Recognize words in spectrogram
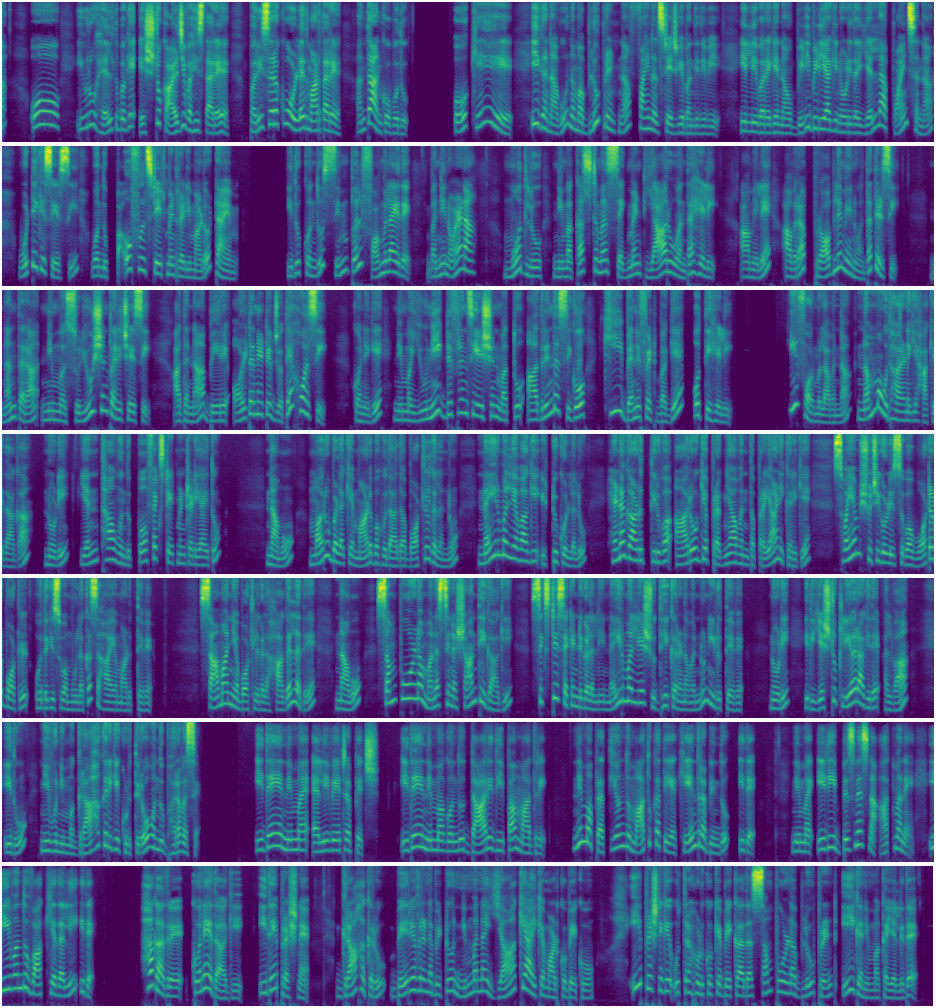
ಓ ಇವರು ಹೆಲ್ತ್ ಬಗ್ಗೆ ಎಷ್ಟು ಕಾಳಜಿ ವಹಿಸ್ತಾರೆ, ಪರಿಸರಕ್ಕೂ ಒಳ್ಳೇದ್ ಮಾಡ್ತಾರೆ ಅಂತ ಅನ್ಕೋಬೋದು. ಓಕೆ, ಈಗ ನಾವು ನಮ್ಮ ಬ್ಲೂ ಪ್ರಿಂಟ್ನ ಫೈನಲ್ ಸ್ಟೇಜ್ಗೆ ಬಂದಿದ್ದೀವಿ. ಇಲ್ಲಿವರೆಗೆ ನಾವು ಬಿಡಿ ಬಿಡಿಯಾಗಿ ನೋಡಿದ ಎಲ್ಲ ಪಾಯಿಂಟ್ಸನ್ನ ಒಟ್ಟಿಗೆ ಸೇರಿಸಿ ಒಂದು ಪವರ್ಫುಲ್ ಸ್ಟೇಟ್ಮೆಂಟ್ ರೆಡಿ ಮಾಡೋ ಟೈಮ್. ಇದಕ್ಕೊಂದು ಸಿಂಪಲ್ ಫಾರ್ಮುಲಾ ಇದೆ. ಬನ್ನಿ ನೋಡೋಣ. ಮೊದ್ಲು ನಿಮ್ಮ ಕಸ್ಟಮರ್ ಸೆಗ್ಮೆಂಟ್ ಯಾರು ಅಂತ ಹೇಳಿ. ಆಮೇಲೆ ಅವರ ಪ್ರಾಬ್ಲಮ್ ಏನು ಅಂತ ತಿಳಿಸಿ. ನಂತರ ನಿಮ್ಮ ಸೊಲ್ಯೂಷನ್ ಪರಿಚಯಿಸಿ. ಅದನ್ನ ಬೇರೆ ಆಲ್ಟರ್ನೇಟಿವ್ ಜೊತೆ ಹೋಲ್ಸಿ. ಕೊನೆಗೆ ನಿಮ್ಮ ಯುನೀಕ್ ಡಿಫ್ರೆನ್ಸಿಯೇಷನ್ ಮತ್ತು ಆದ್ರಿಂದ ಸಿಗೋ ಕೀ ಬೆನಿಫಿಟ್ ಬಗ್ಗೆ ಒತ್ತಿ ಹೇಳಿ. ಈ ಫಾರ್ಮುಲಾವನ್ನ ನಮ್ಮ ಉದಾಹರಣೆಗೆ ಹಾಕಿದಾಗ ನೋಡಿ ಎಂಥ ಒಂದು ಪರ್ಫೆಕ್ಟ್ ಸ್ಟೇಟ್ಮೆಂಟ್ ರೆಡಿಯಾಯಿತು ನಾವು ಮರುಬಳಕೆ ಮಾಡಬಹುದಾದ ಬಾಟಲ್ಗಳನ್ನು ನೈರ್ಮಲ್ಯವಾಗಿ ಇಟ್ಟುಕೊಳ್ಳಲು ಹೆಣಗಾಡುತ್ತಿರುವ ಆರೋಗ್ಯ ಪ್ರಜ್ಞಾವಂತ ಪ್ರಯಾಣಿಕರಿಗೆ ಸ್ವಯಂ ಶುಚಿಗೊಳಿಸುವ ವಾಟರ್ ಬಾಟಲ್ ಒದಗಿಸುವ ಮೂಲಕ ಸಹಾಯ ಮಾಡುತ್ತೇವೆ. ಸಾಮಾನ್ಯ ಬಾಟ್ಲ್ಗಳ ಹಾಗಲ್ಲದೆ ನಾವು ಸಂಪೂರ್ಣ ಮನಸ್ಸಿನ ಶಾಂತಿಗಾಗಿ ಸಿಕ್ಸ್ಟಿ ಸೆಕೆಂಡ್ಗಳಲ್ಲಿ ನೈರ್ಮಲ್ಯ ಶುದ್ಧೀಕರಣವನ್ನು ನೀಡುತ್ತೇವೆ. ನೋಡಿ, ಇದು ಎಷ್ಟು ಕ್ಲಿಯರ್ ಆಗಿದೆ ಅಲ್ವಾ? ಇದು ನೀವು ನಿಮ್ಮ ಗ್ರಾಹಕರಿಗೆ ಕೊಡ್ತಿರೋ ಒಂದು ಭರವಸೆ. ಇದೇ ನಿಮ್ಮ ಎಲಿವೇಟರ್ ಪಿಚ್. ಇದೇ ನಿಮ್ಮಗೊಂದು ದಾರಿದೀಪ ಮಾದರಿ. ನಿಮ್ಮ ಪ್ರತಿಯೊಂದು ಮಾತುಕತೆಯ ಕೇಂದ್ರ ಬಿಂದು ಇದೆ. ನಿಮ್ಮ ಇಡೀ ಬಿಸ್ನೆಸ್ನ ಆತ್ಮನೆ ಈ ಒಂದು ವಾಕ್ಯದಲ್ಲಿ ಇದೆ. ಹಾಗಾದ್ರೆ ಕೊನೆಯದಾಗಿ ಇದೇ ಪ್ರಶ್ನೆ. ಗ್ರಾಹಕರು ಬೇರೆಯವರನ್ನ ಬಿಟ್ಟು ನಿಮ್ಮನ್ನ ಯಾಕೆ ಆಯ್ಕೆ ಮಾಡ್ಕೋಬೇಕು? ಈ ಪ್ರಶ್ನೆಗೆ ಉತ್ತರ ಹುಡುಕೋಕೆ ಬೇಕಾದ ಸಂಪೂರ್ಣ ಬ್ಲೂ ಪ್ರಿಂಟ್ ಈಗ ನಿಮ್ಮ ಕೈಯಲ್ಲಿದೆ.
